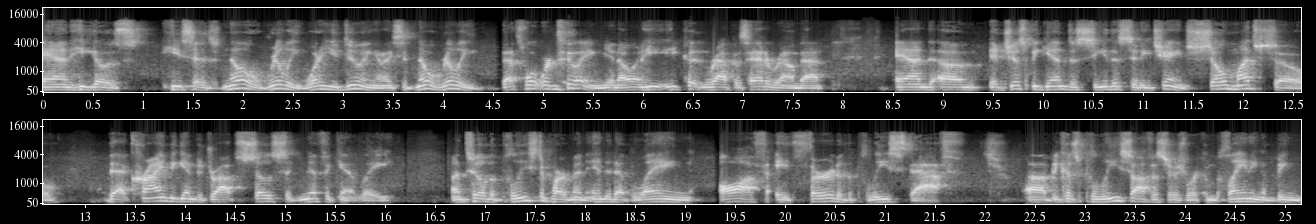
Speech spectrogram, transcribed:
And he goes he says no really what are you doing? And i said no really that's what we're doing you know? And he he couldn't wrap his head around that and um, it just began to see the city change so much so that crime began to drop so significantly until the police department ended up laying off a third of the police staff uh, because police officers were complaining of being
